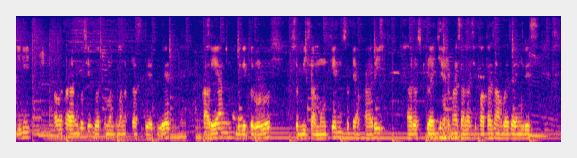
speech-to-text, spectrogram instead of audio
jadi hmm. kalau saranku sih buat teman-teman fresh graduate kalian begitu lulus sebisa mungkin setiap hari harus belajar masalah psikotes sama bahasa Inggris hmm.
